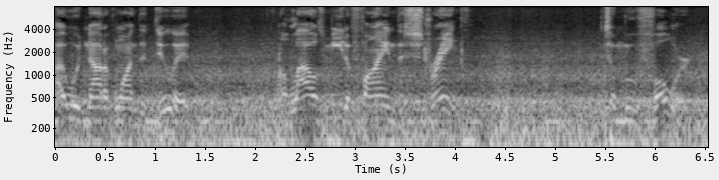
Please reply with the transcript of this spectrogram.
I would not have wanted to do it allows me to find the strength to move forward.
